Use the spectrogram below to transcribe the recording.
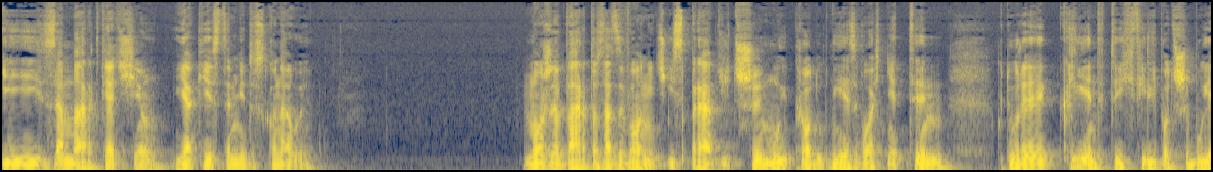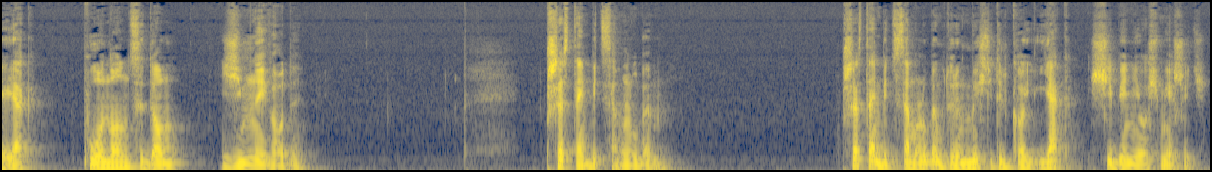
i zamartwiać się, jak jestem niedoskonały. Może warto zadzwonić i sprawdzić, czy mój produkt nie jest właśnie tym, który klient w tej chwili potrzebuje, jak płonący dom zimnej wody. Przestań być samolubem. Przestań być samolubem, który myśli tylko, jak siebie nie ośmieszyć.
